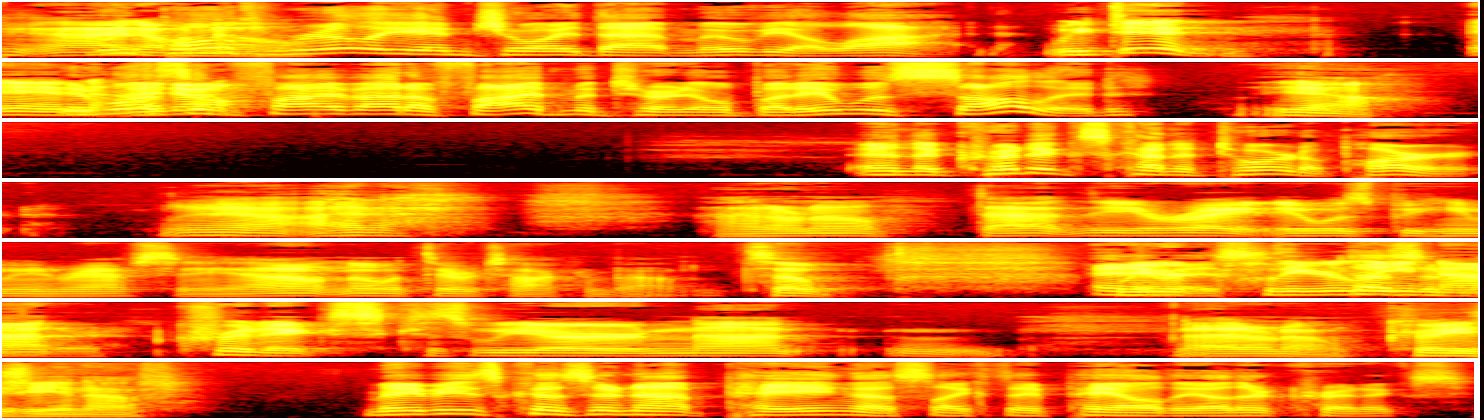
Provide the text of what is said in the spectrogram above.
on. I we both know. really enjoyed that movie a lot. we did, and It wasn't five out of five material, but it was solid. yeah, And the critics kind of tore it apart. yeah. I, I don't know. That you're right. It was Bohemian Rhapsody. I don't know what they were talking about. So we are clearly doesn't matter. critics because we are not. I don't know. Crazy enough. Maybe it's because they're not paying us like they pay all the other critics.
